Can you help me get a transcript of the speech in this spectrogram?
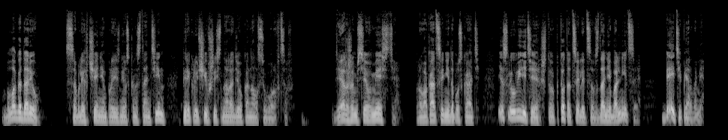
«Благодарю», — с облегчением произнес Константин, переключившись на радиоканал суворовцев. «Держимся вместе. Провокации не допускать. Если увидите, что кто-то целится в здание больницы, бейте первыми».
